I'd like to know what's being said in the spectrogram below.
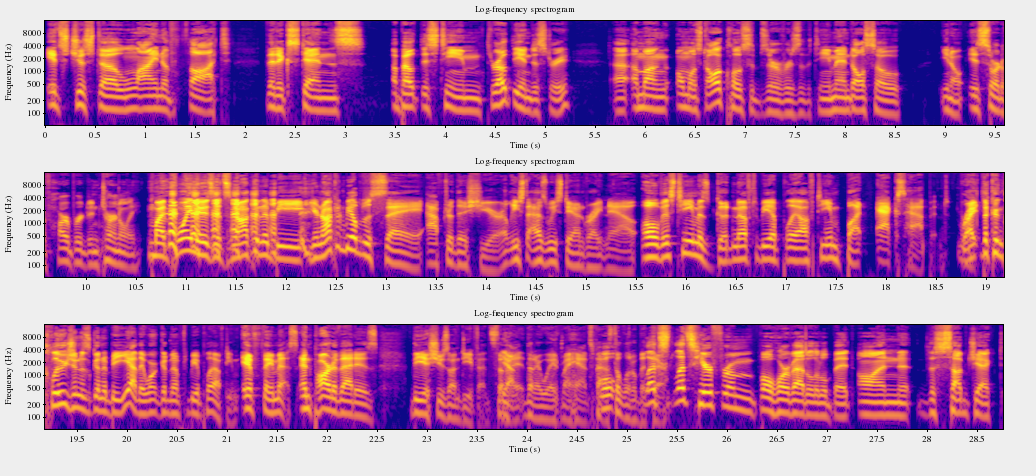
It's just a line of thought that extends about this team throughout the industry uh, among almost all close observers of the team and also, you know, is sort of harbored internally. my point is it's not going to be you're not going to be able to say after this year at least as we stand right now oh this team is good enough to be a playoff team but x happened right, the conclusion is going to be yeah they weren't good enough to be a playoff team if they miss and part of that is the issues on defense that, Yeah. I, that I waved my hands past a little bit let's there. let's hear from Bo Horvat a little bit on the subject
